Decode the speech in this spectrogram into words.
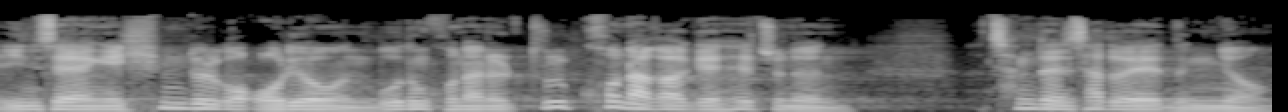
인생의 힘들고 어려운 모든 고난을 뚫고 나가게 해주는 참된 사도의 능력,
